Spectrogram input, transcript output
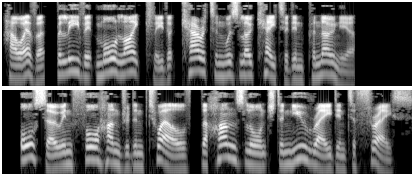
however, believe it more likely that Charaton was located in Pannonia. Also in 412, the Huns launched a new raid into Thrace.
